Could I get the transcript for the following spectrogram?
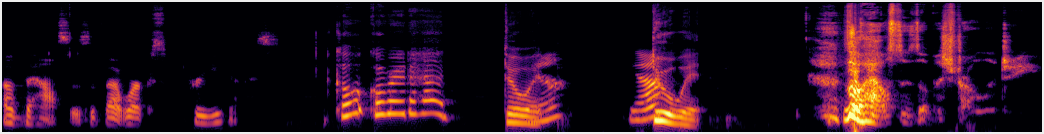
of the houses if that works for you guys Go go right ahead. Do it. yeah yeah Do it. the houses of astrology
